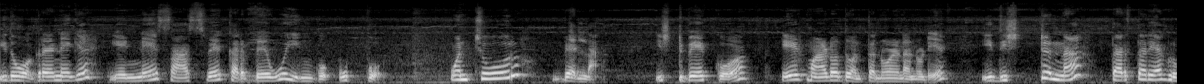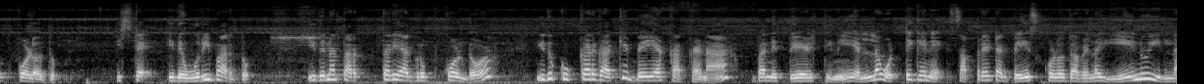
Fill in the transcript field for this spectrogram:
ಇದು ಒಗ್ಗರಣೆಗೆ ಎಣ್ಣೆ, ಸಾಸಿವೆ, ಕರಿಬೇವು, ಇಂಗು, ಉಪ್ಪು. ಒಂಚೂರು ಬೆಲ್ಲ. ಇಷ್ಟು ಬೇಕು. ಹೇಗೆ ಮಾಡೋದು ಅಂತ ನೋಡೋಣ ನೋಡಿ. ಇದಿಷ್ಟನ್ನು ತರ್ತರಿಯಾಗಿ ರುಬ್ಕೊಳ್ಳೋದು. ಇಷ್ಟೇ, ಇದೆ ಉರಿಬಾರ್ದು. ಇದನ್ನು ತರ್ತರಿಯಾಗಿ ರುಬ್ಕೊಂಡು ಇದು ಕುಕ್ಕರ್ಗೆ ಹಾಕಿ ಬೇಯಕ್ಕೆ ಹಾಕೋಣ. ಬನ್ನಿತ್ತು ಹೇಳ್ತೀನಿ. ಎಲ್ಲ ಒಟ್ಟಿಗೆನೆ ಸಪ್ರೇಟಾಗಿ ಬೇಯಿಸ್ಕೊಳ್ಳೋದು ಅವೆಲ್ಲ ಏನೂ ಇಲ್ಲ.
